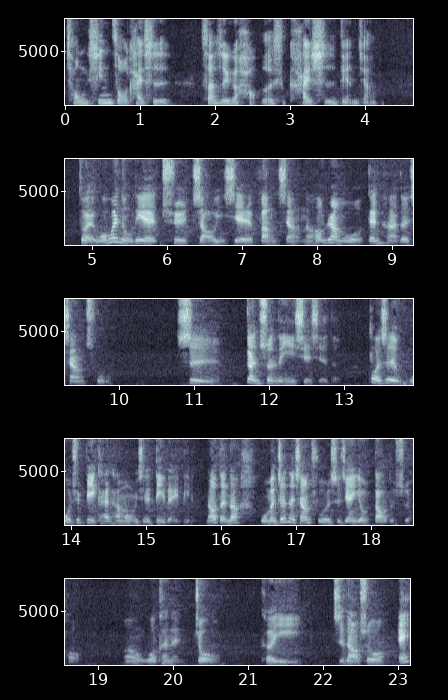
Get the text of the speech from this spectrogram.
从星座开始，算是一个好的开始点。这样，对我会努力去找一些方向，然后让我跟他的相处是。更顺利一些些的，或者是我去避开他某一些地雷点，然后等到我们真的相处的时间有到的时候，嗯，我可能就可以知道说，哎，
